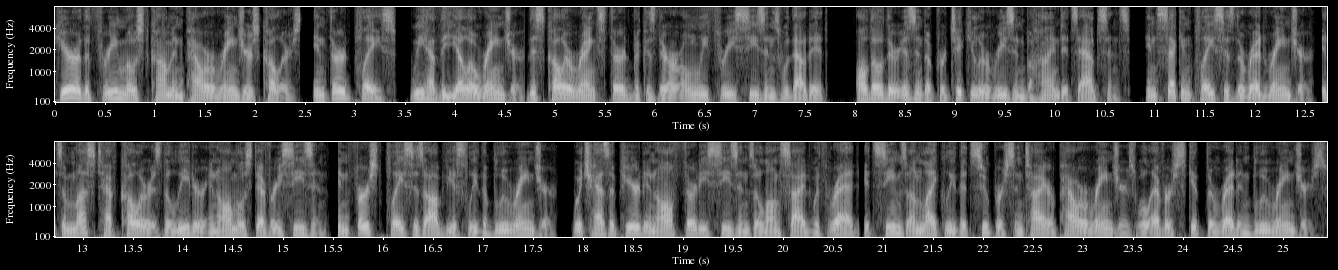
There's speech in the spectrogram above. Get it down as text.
Here are the three most common Power Rangers colors. In third place, we have the Yellow Ranger. This color ranks third because there are only three seasons without it, although there isn't a particular reason behind its absence. In second place is the Red Ranger, it's a must-have color as the leader in almost every season. In first place is obviously the Blue Ranger, which has appeared in all 30 seasons alongside with Red. It seems unlikely that Super Sentai Power Rangers will ever skip the Red and Blue Rangers.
